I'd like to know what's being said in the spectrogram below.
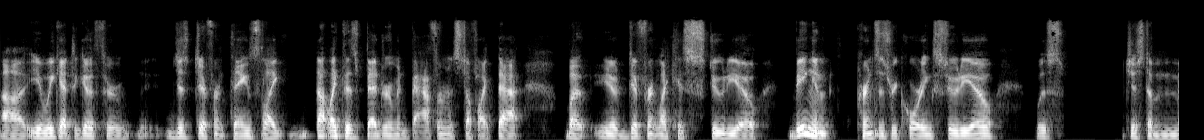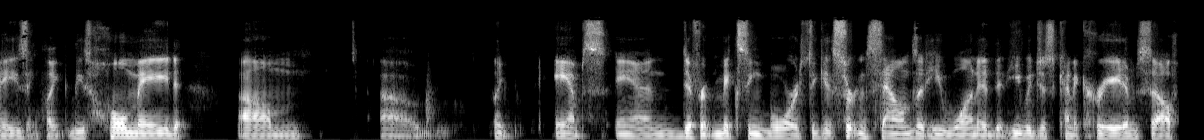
uh you know we got to go through just different things like not like this bedroom and bathroom and stuff like that but you know different like his studio being in prince's recording studio was just amazing. Like these homemade um uh like amps and different mixing boards to get certain sounds that he wanted that he would just kind of create himself.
